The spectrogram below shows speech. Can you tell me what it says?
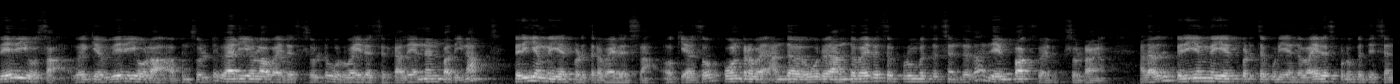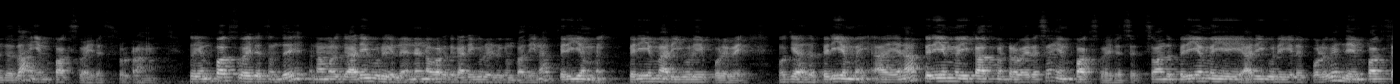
வேரியோசா ஓகே வேரியோலா அப்படின்னு சொல்லிட்டு வேரியோலா வைரஸ் சொல்லிட்டு ஒரு வைரஸ் இருக்குது அது என்னன்னு பார்த்தீங்கன்னா பெரியம்மை ஏற்படுத்துகிற வைரஸ் தான். ஓகே ஸோ போன்ற அந்த ஒரு அந்த வைரஸ் குடும்பத்தை சேர்ந்தது அந்த எம்பாக்ஸ் வைரஸ் சொல்கிறாங்க அதாவது பெரியம்மை ஏற்படுத்தக்கூடிய அந்த வைரஸ் குடும்பத்தை சேர்ந்தது தான் எம்பாக்ஸ் வைரஸ் சொல்கிறாங்க ஸோ எம்பாக்ஸ் வைரஸ் வந்து நம்மளுக்கு அறிகுறிகள் என்னென்ன வரதுக்கு அறிகுறி இருக்குன்னு பார்த்தீங்கன்னா பெரியம்மை பெரியம்மை அறிகுறியை போலவே. ஓகே அந்த பெரியம்மை ஏன்னா பெரியம்மை காஸ் பண்ணுற வைரஸும் எம்பாக்ஸ் வைரஸ் ஸோ அந்த பெரியம்மை அறிகுறிகளை போலவே இந்த எம்பாக்ஸ்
